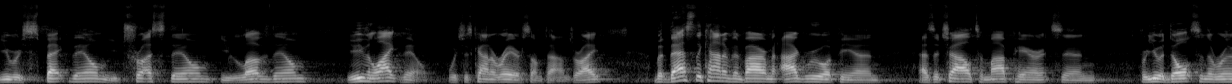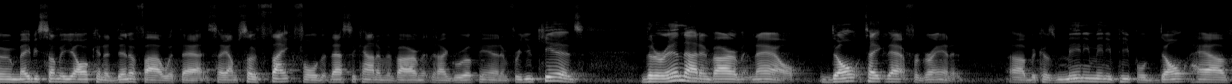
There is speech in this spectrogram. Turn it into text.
you respect them, you trust them, you love them, you even like them, which is kind of rare sometimes, right? But that's the kind of environment I grew up in as a child to my parents. And for you adults in the room, maybe some of y'all can identify with that and say, I'm so thankful that that's the kind of environment that I grew up in. And for you kids that are in that environment now, don't take that for granted uh, because many, many people don't have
